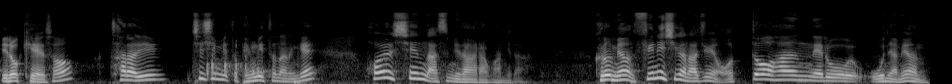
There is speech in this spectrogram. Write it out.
이렇게 해서 차라리 70m, 100m 나는 게 훨씬 낫습니다 라고 합니다. 그러면 피니시가 나중에 어떠한 애로 오냐면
